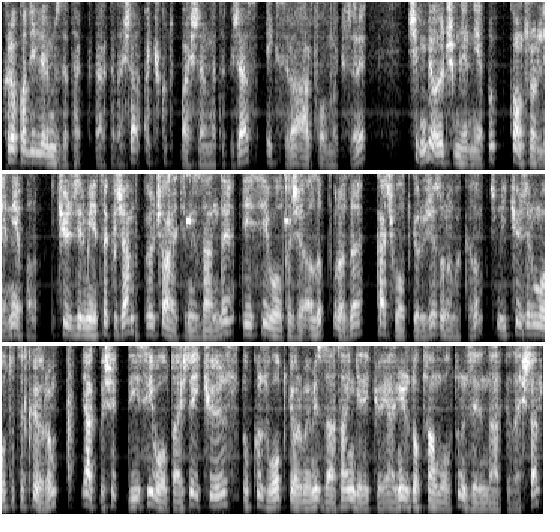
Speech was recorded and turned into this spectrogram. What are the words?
Krokodillerimizi de taktık arkadaşlar. Akü kutup başlarına takacağız. Eksi ve artı olmak üzere. Şimdi bir ölçümlerini yapıp kontrollerini yapalım. 220'ye takacağım. Ölçü aletimizden de DC voltajı alıp burada kaç volt göreceğiz ona bakalım. Şimdi 220 volta takıyorum. Yaklaşık DC voltajda 209 volt görmemiz zaten gerekiyor. Yani 190 voltun üzerinde arkadaşlar.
